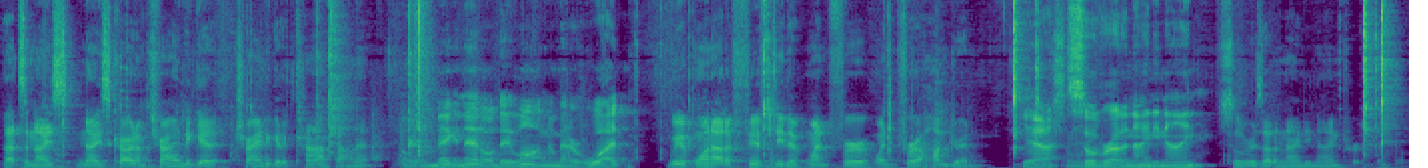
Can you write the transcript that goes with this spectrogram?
That's a nice nice card. I'm trying to get trying to get a comp on it. Oh, we're megging that all day long, no matter what. We have one out of 50 that went for went for 100. Yeah, silver out of 99. Silver's out of 99. Perfect.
